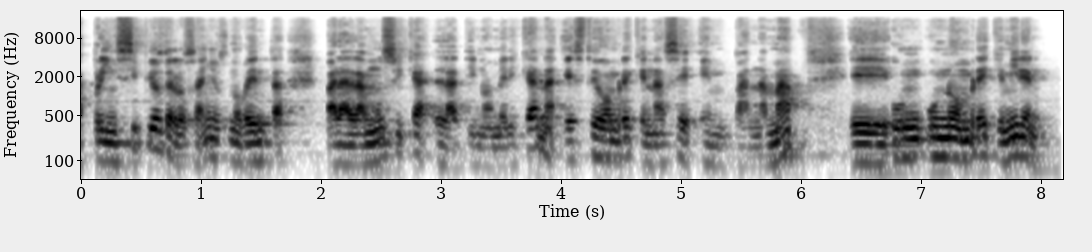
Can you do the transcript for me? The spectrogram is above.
a principios de los años 90 para la música latinoamericana. Este hombre que nace en Panamá, eh, un, un hombre que miren,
